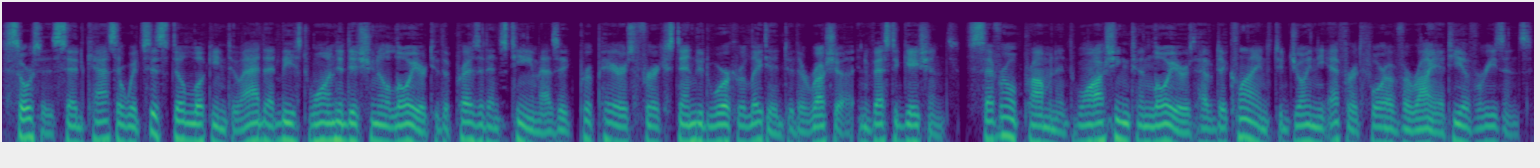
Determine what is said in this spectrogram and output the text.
Sources said Kasowitz is still looking to add at least one additional lawyer to the president's team as it prepares for extended work related to the Russia investigations. Several prominent Washington lawyers have declined to join the effort for a variety of reasons,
